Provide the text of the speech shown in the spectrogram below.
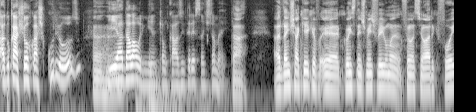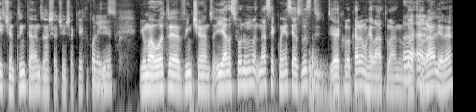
a do cachorro que eu acho curioso. Aham. E a da Laurinha, que é um caso interessante também. Tá. A da enxaqueca, é, coincidentemente, veio uma, foi uma senhora que foi, tinha 30 anos, eu acho que ela tinha enxaqueca todo Olha dia. isso. E uma outra, 20 anos. E elas foram na sequência, e as duas é, colocaram um relato lá no Dr. ah. Oralia, né?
